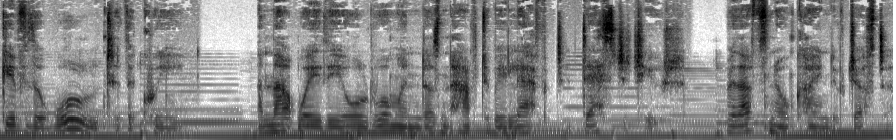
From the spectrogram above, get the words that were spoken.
Give the wool to the queen. And that way the old woman doesn't have to be left destitute, for that's no kind of justice.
